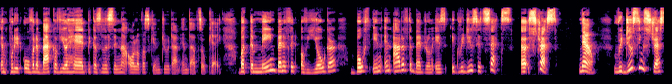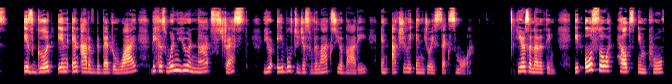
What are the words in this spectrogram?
and put it over the back of your head because, listen, not all of us can do that, and that's okay. But the main benefit of yoga, both in and out of the bedroom, is it reduces sex, uh, stress. Now, reducing stress is good in and out of the bedroom. Why? Because when you are not stressed, you're able to just relax your body and actually enjoy sex more. Here's another thing it also helps improve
